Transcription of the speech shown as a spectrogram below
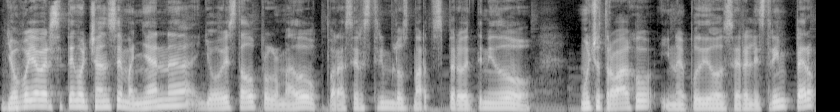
Yo voy a ver si tengo chance mañana. Yo he estado programado para hacer stream los martes, pero he tenido mucho trabajo y no he podido hacer el stream. Pero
